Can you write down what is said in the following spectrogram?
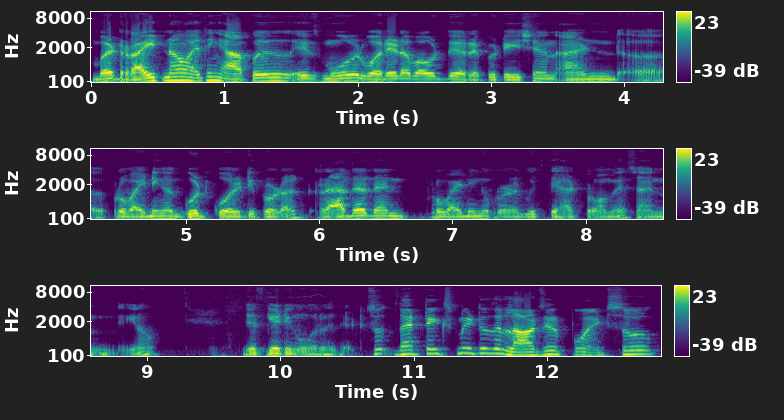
But right now i think apple is more worried about their reputation and uh, providing a good quality product rather than providing a product which they had promised and you know just getting over with it. So that takes me to the larger point. So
